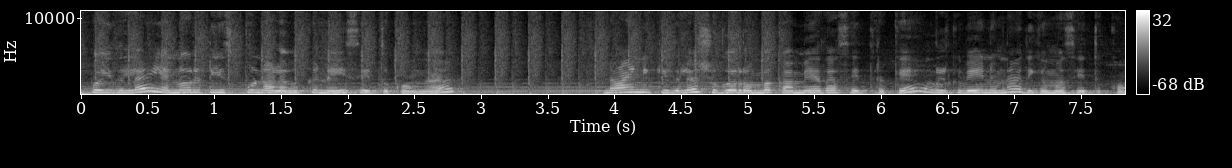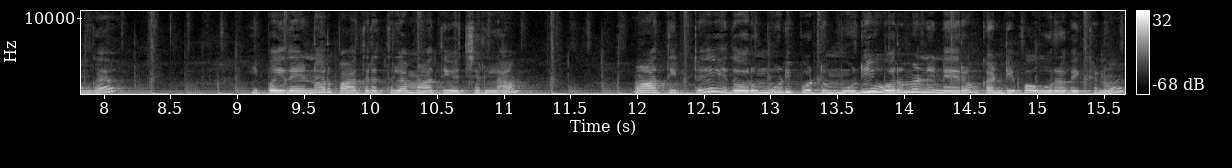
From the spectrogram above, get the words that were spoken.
இப்போ இதில் இன்னொரு டீஸ்பூன் அளவுக்கு நெய் சேர்த்துக்கோங்க. நான் இன்றைக்கி இதில் சுகர் ரொம்ப கம்மியாக தான் சேர்த்துருக்கேன். உங்களுக்கு வேணும்னா அதிகமாக சேர்த்துக்கோங்க. இப்போ இதை இன்னொரு பாத்திரத்தில் மாற்றி வச்சிடலாம். மாற்றிட்டு இதை ஒரு மூடி போட்டு மூடி ஒரு மணி நேரம் கண்டிப்பாக ஊற வைக்கணும்.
